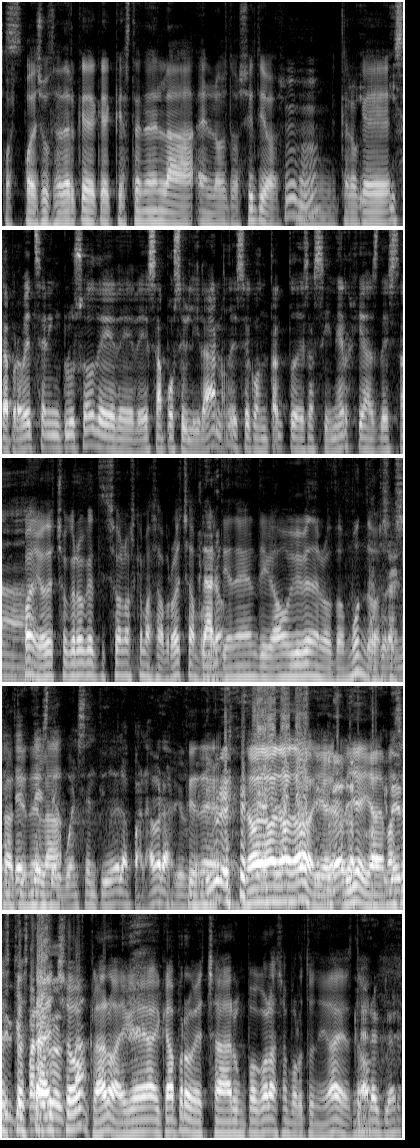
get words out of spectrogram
pues puede suceder que, estén en, la, en, los dos sitios. Mm, creo que... Y, se aprovechen incluso de, esa posibilidad, ¿no? de ese contacto, de esas sinergias, de esa... Bueno, yo de hecho creo que son los que más aprovechan, porque tienen, digamos, viven en los dos mundos. O sea, desde el buen sentido de la palabra. No, no, no, no. Y, oye, y además esto está hecho, claro, hay que, hay que aprovechar un poco las oportunidades, ¿no? Claro, claro.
